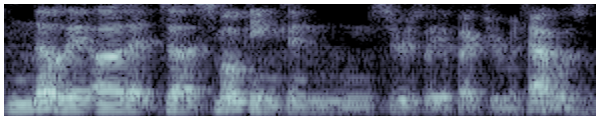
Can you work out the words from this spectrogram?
no, they uh, that uh, smoking can seriously affect your metabolism.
